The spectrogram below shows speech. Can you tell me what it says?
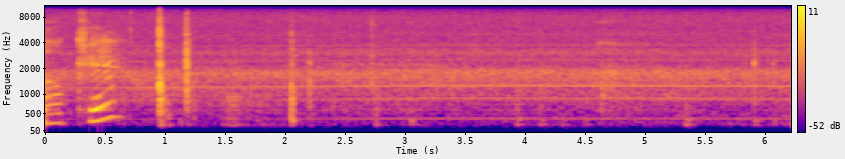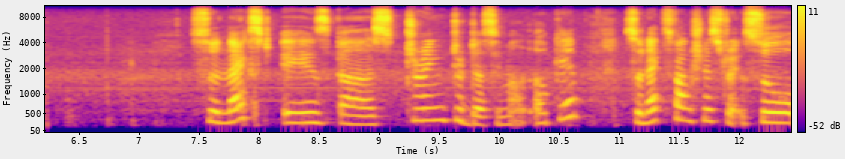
Okay so next is uh, string to decimal okay? So next function is string. So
